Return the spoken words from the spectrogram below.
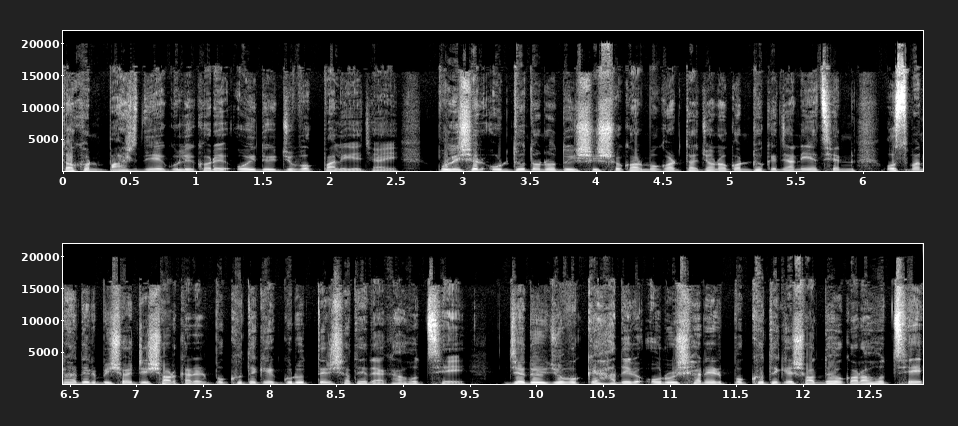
তখন পাশ দিয়ে গুলি করে ওই দুই যুবক পালিয়ে যায়। পুলিশের ঊর্ধ্বতন দুই শীর্ষ কর্মকর্তা জনকণ্ঠকে জানিয়েছেন, ওসমান হাদির বিষয়টি সরকারের পক্ষ থেকে গুরুত্বের সাথে দেখা হচ্ছে। যে দুই যুবককে হাদির অনুসারের পক্ষ থেকে সন্দেহ করা হচ্ছে,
